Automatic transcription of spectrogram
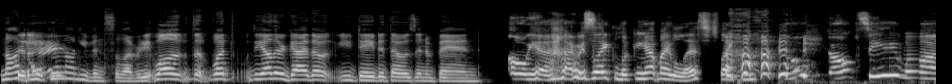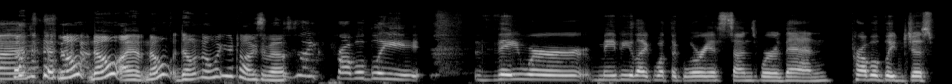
Not Did you, I? you're not even celebrity. Well, the, what the other guy that you dated that was in a band. oh yeah i was like looking at my list like no, don't see one no, no, I no, don't know what you're talking This about. was like probably they were maybe like what the glorious sons were then probably just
